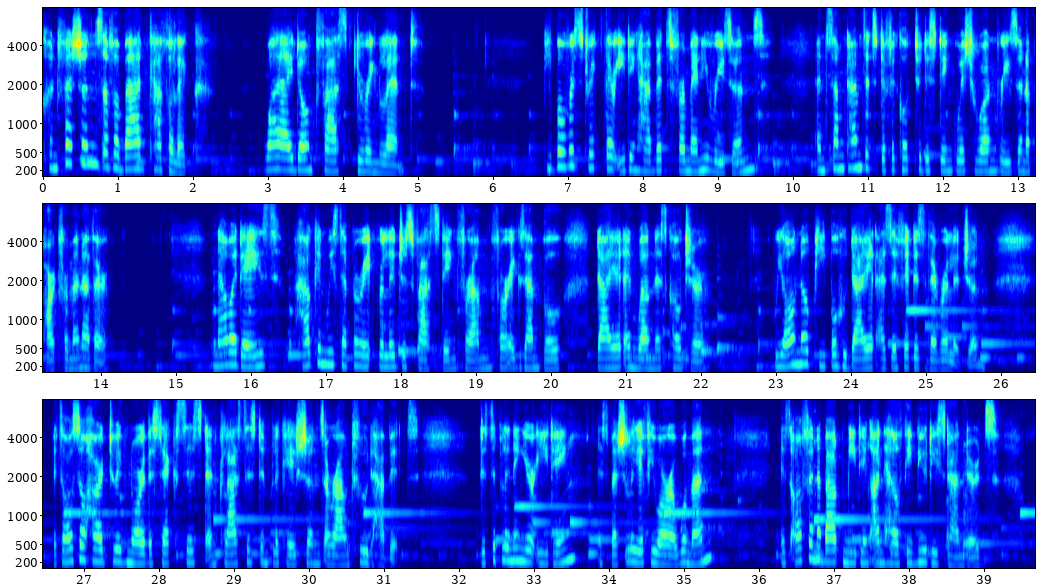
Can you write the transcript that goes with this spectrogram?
Confessions of a Bad Catholic Why I Don't Fast During Lent. People restrict their eating habits for many reasons, and sometimes it's difficult to distinguish one reason apart from another. Nowadays, how can we separate religious fasting from, for example, diet and wellness culture? We all know people who diet as if it is their religion. It's also hard to ignore the sexist and classist implications around food habits. Disciplining your eating, especially if you are a woman, is often about meeting unhealthy beauty standards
